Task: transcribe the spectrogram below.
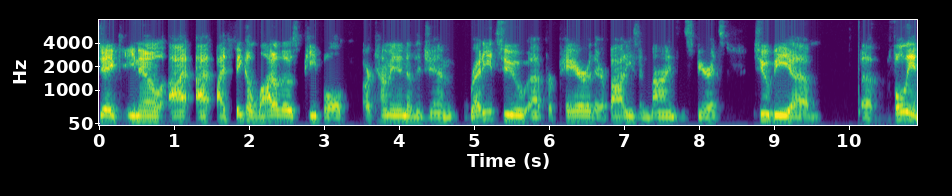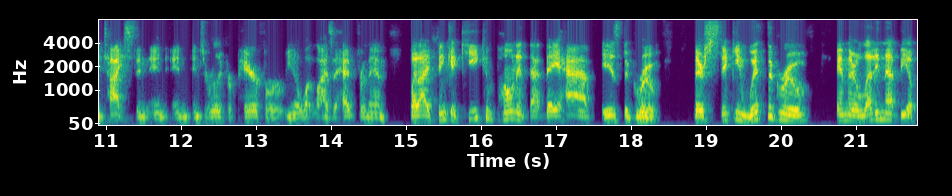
Jake, you know, I, I, I think a lot of those people are coming into the gym ready to uh, prepare their bodies and minds and spirits to be um, uh, fully enticed and, and, and, and to really prepare for, you know, what lies ahead for them. But I think a key component that they have is the groove. They're sticking with the groove and they're letting that be a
